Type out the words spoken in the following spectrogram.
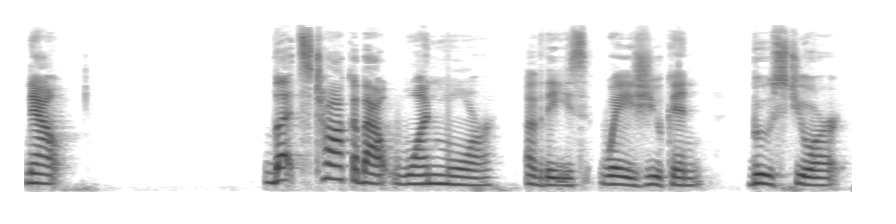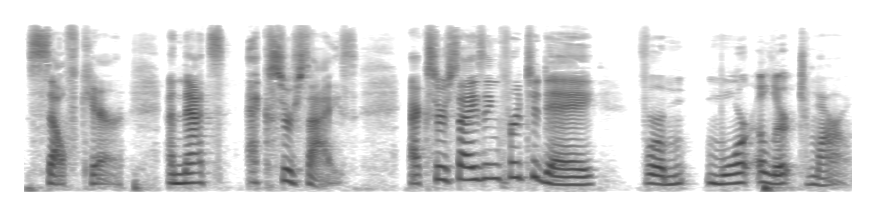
Now, let's talk about one more of these ways you can boost your self care, and that's exercise. Exercising for today for more alert tomorrow.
